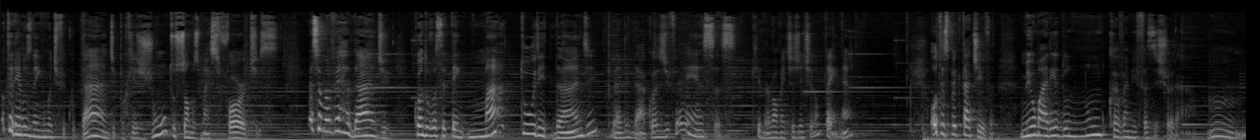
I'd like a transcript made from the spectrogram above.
Não teremos nenhuma dificuldade porque juntos somos mais fortes. Essa é uma verdade quando você tem maturidade para lidar com as diferenças, que normalmente a gente não tem, né? Outra expectativa: meu marido nunca vai me fazer chorar. Hum,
